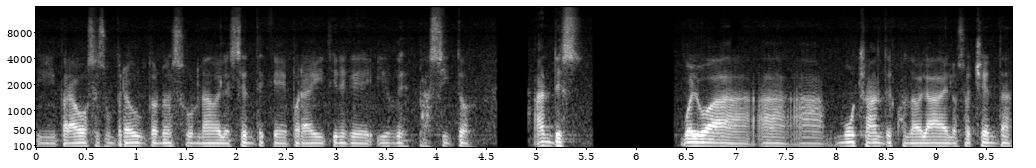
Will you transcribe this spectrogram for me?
y para vos es un producto, no es un adolescente que por ahí tiene que ir despacito. Antes, vuelvo a, a- a mucho antes cuando hablaba de los 80,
